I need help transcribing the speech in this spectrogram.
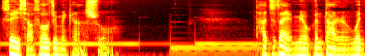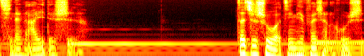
所以小时候就没跟他说。他就再也没有跟大人问起那个阿姨的事了。这就是我今天分享的故事。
